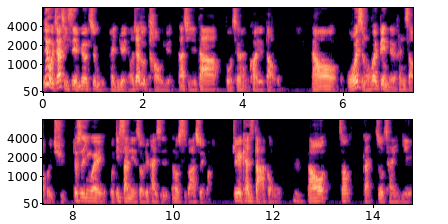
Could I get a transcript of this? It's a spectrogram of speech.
因为我家其实也没有住很远，我家住桃园，那其实搭火车很快就到了。然后我为什么会变得很少回去，就是因为我第三年的时候就开始，那时候十八岁嘛，就可以开始打工了。嗯，然后说干做餐饮业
